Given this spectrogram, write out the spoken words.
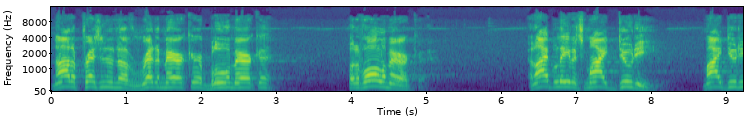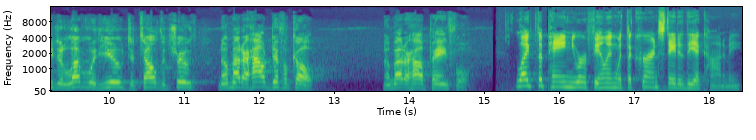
not a president of red America blue America, but of all America. And I believe it's my duty, my duty to level with you, to tell the truth, no matter how difficult, no matter how painful like the pain you are feeling with the current state of the economy,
